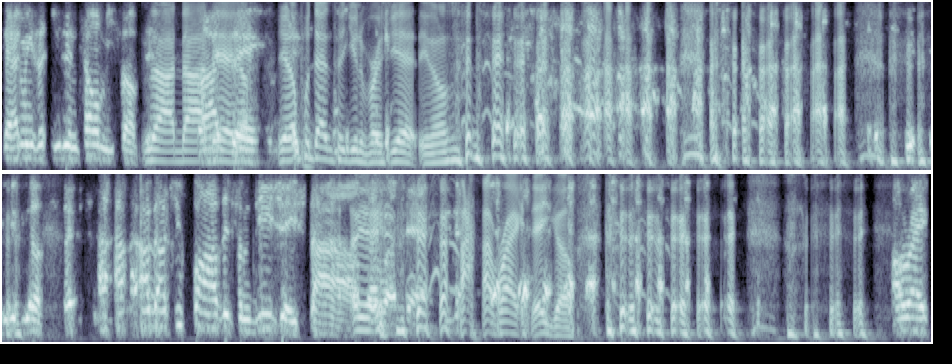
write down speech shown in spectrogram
that means that you didn't tell me something. Nah, nah, yeah, say- yeah, yeah. Don't put that into the universe yet. You know what I'm saying? you know, how, how about you fathered some DJ style? About right, there you go. All right,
